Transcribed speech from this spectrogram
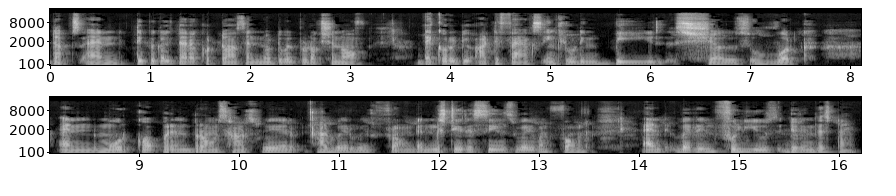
ducts and typical terracottas and notable production of decorative artifacts including beads, shells, work, and more copper and bronze hardware hardware were found and mysterious seals were even found and were in full use during this time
